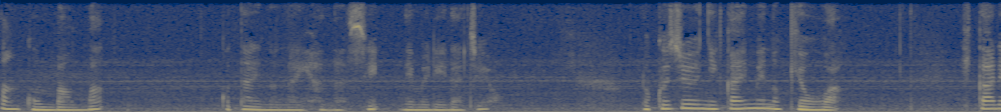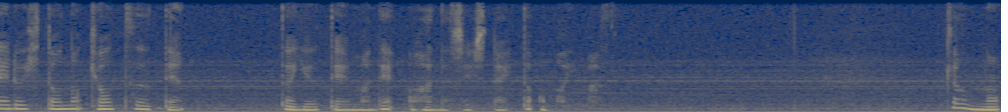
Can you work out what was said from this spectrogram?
さんこんばんは。答えのない話眠りラジオ。62回目の今日は惹かれる人の共通点というテーマでお話ししたいと思います。今日の、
